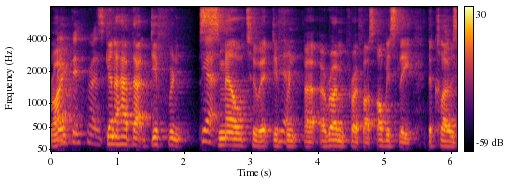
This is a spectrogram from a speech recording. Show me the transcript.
right? Big difference. It's going to have that different Yeah. smell to it, different uh, aroma profiles. Obviously, the clothes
